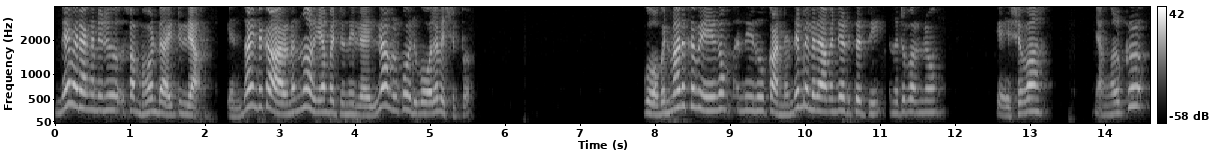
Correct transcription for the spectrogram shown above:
ഇന്നേ വരെ അങ്ങനെ ഒരു സംഭവം ഉണ്ടായിട്ടില്ല. എന്താ അതിന്റെ കാരണം എന്നും അറിയാൻ പറ്റുന്നില്ല. എല്ലാവർക്കും ഒരുപോലെ വിശപ്പ്. ഗോപന്മാരൊക്കെ വേഗം എന്ത് ചെയ്തു? കണ്ണന്റെ ബലരാമന്റെ അടുത്തെത്തി. എന്നിട്ട് പറഞ്ഞു കേശവ ഞങ്ങൾക്ക്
